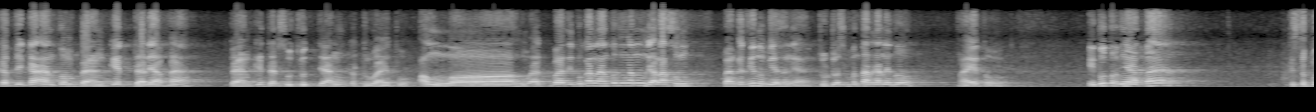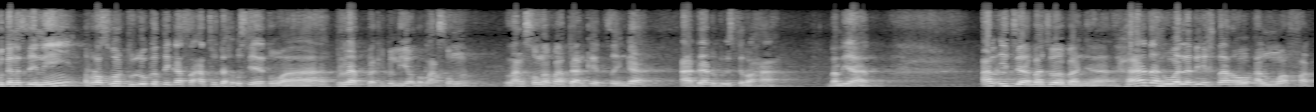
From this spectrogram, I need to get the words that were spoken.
ketika antum bangkit dari apa? Bangkit dari sujud yang kedua itu. Allahu Akbar. Itu kan antum kan enggak langsung bangkit gitu biasanya. Duduk sebentar kan itu. Nah itu. Itu ternyata Disebutkan di sini Rasulullah dulu ketika saat sudah usianya tua, berat bagi beliau untuk langsung langsung apa? bangkit sehingga ada duduk istirahat. Kita lihat. Al-ijabah jawabannya, hadza huwa alladhi ikhtarahu al-muwaffaq.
